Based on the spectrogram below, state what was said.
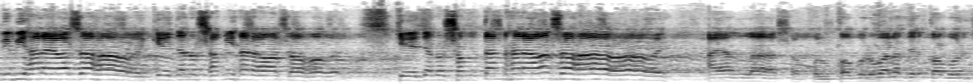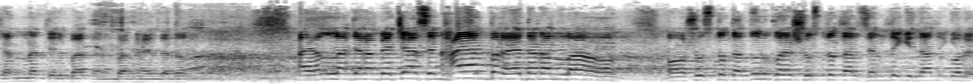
বিবি হারায় অসহায়, কে যেন স্বামী হারা অসহায়, কে যেন সন্তান হারা অসহায়। আয় আল্লাহ, সকল কবরওয়ালাদের কবর জান্নাতের বাগান বানায় দেন আয় আল্লাহ, যারা বেঁচে আছেন, হায়াত বাড়ায় দেন আল্লাহ। অসুস্থতা দূর করে সুস্থতার জিন্দেগি দান করে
